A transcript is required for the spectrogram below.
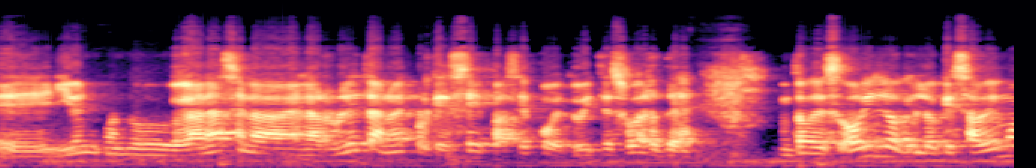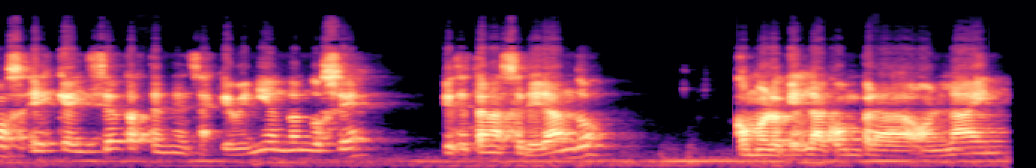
Eh, y cuando ganás en la, en la, ruleta no es porque sepas, es porque tuviste suerte. Entonces, hoy lo, lo, que sabemos es que hay ciertas tendencias que venían dándose, que se están acelerando, como lo que es la compra online,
